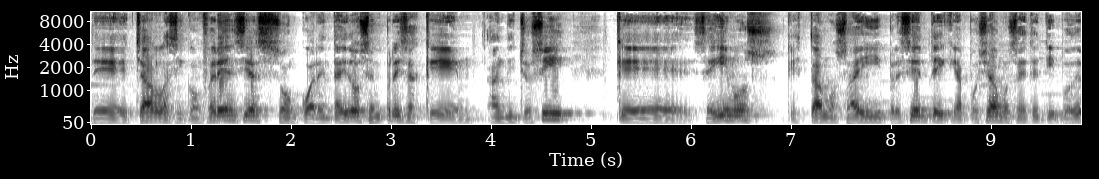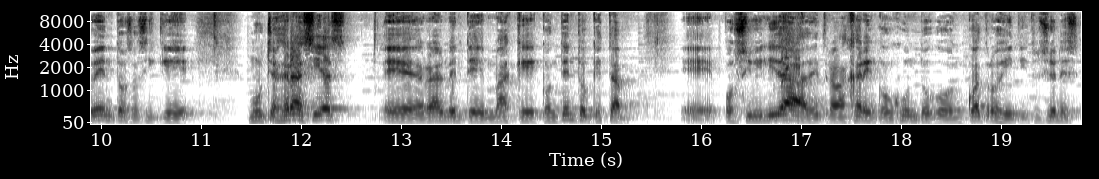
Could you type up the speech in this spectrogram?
de charlas y conferencias. Son 42 empresas que han dicho sí, que seguimos, que estamos ahí presentes y que apoyamos a este tipo de eventos. Así que muchas gracias. Eh, realmente más que contento que esta eh, posibilidad de trabajar en conjunto con cuatro instituciones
